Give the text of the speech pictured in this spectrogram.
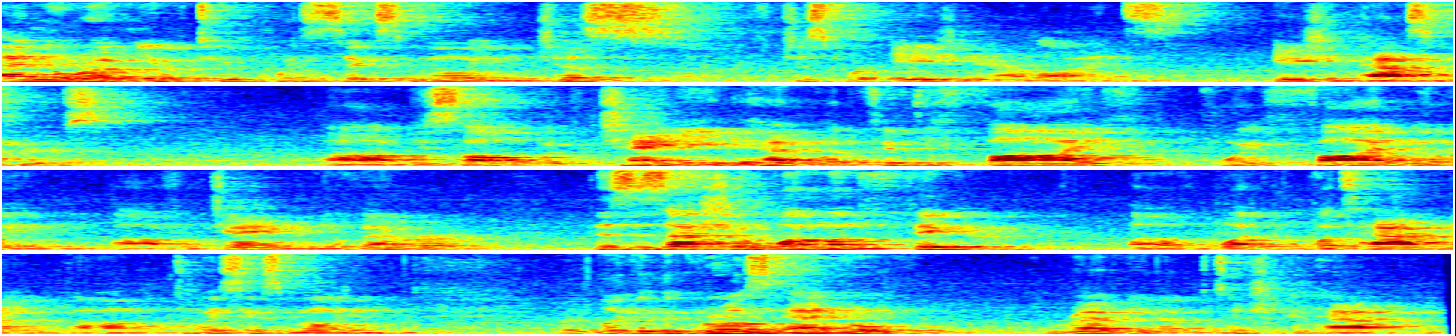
annual revenue of 2.6 million just, just for Asian airlines, Asian passengers. Um, you saw with Changi, they had what 55.5 million uh, from January to November. This is actually a one-month figure of what, what's happening, um, 26 million. But look at the gross annual revenue that potentially can happen.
